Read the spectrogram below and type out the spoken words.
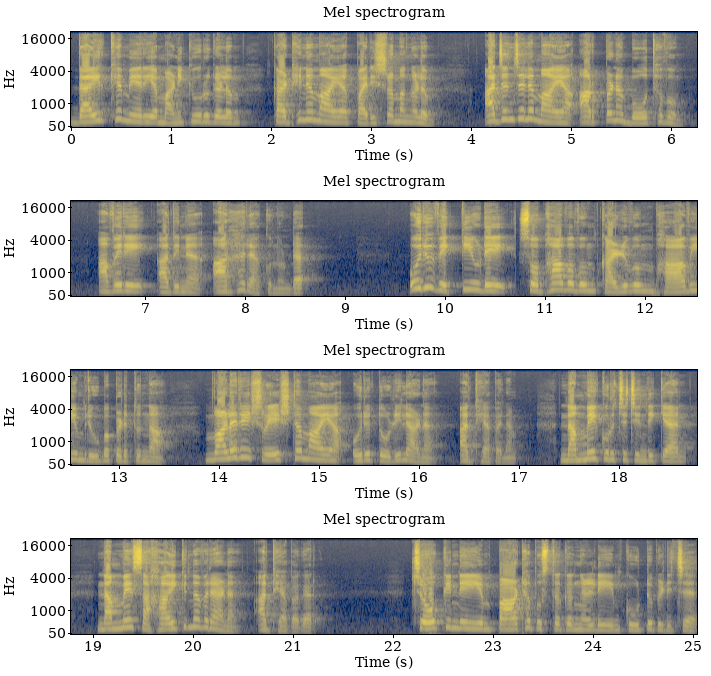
ദൈർഘ്യമേറിയ മണിക്കൂറുകളും കഠിനമായ പരിശ്രമങ്ങളും അചഞ്ചലമായ അർപ്പണബോധവും അവരെ അതിന് അർഹരാക്കുന്നുണ്ട്. ഒരു വ്യക്തിയുടെ സ്വഭാവവും കഴിവും ഭാവിയും രൂപപ്പെടുത്തുന്ന വളരെ ശ്രേഷ്ഠമായ ഒരു തൊഴിലാണ് അധ്യാപനം. നമ്മെക്കുറിച്ച് ചിന്തിക്കാൻ നമ്മെ സഹായിക്കുന്നവരാണ് അധ്യാപകർ. ചോക്കിന്റെയും പാഠപുസ്തകങ്ങളുടെയും കൂട്ടുപിടിച്ച്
